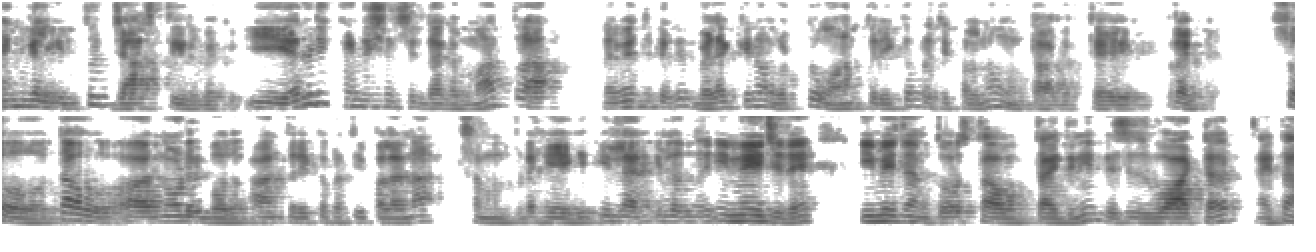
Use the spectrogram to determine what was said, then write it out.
ಆಂಗಲ್ ಗಿಂತ ಜಾಸ್ತಿ ಇರಬೇಕು. ಈ ಎರಡು ಕಂಡೀಷನ್ಸ್ ಇದ್ದಾಗ ಮಾತ್ರ ನಾವೇನ್ ಬೆಳಕಿನ ಒಟ್ಟು ಆಂತರಿಕ ಪ್ರತಿಫಲನ ಉಂಟಾಗುತ್ತೆ ರೈಟ್ ಸೊ ತಾವು ನೋಡಿರ್ಬೋದು ಆಂತರಿಕ ಪ್ರತಿಫಲನ ಸಂಬಂಧಪಟ್ಟ ಹೇಗೆ? ಇಲ್ಲ, ಇಲ್ಲೊಂದು ಇಮೇಜ್ ಇದೆ. ಇಮೇಜ್ ನಾನು ತೋರಿಸ್ತಾ ಹೋಗ್ತಾ ಇದ್ದೀನಿ. ದಿಸ್ ಇಸ್ ವಾಟರ್ ಆಯ್ತಾ?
